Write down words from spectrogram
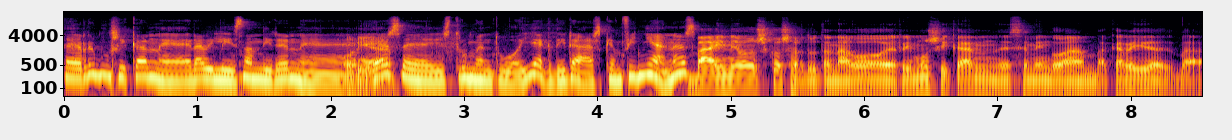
Herri musikan eh, erabili izan diren, da. ez? Eh, instrumentu horiek dira, azken finean, ez? Bai, ne osko sartuta nago herri musikan, ez hemengoan bakarri ba,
